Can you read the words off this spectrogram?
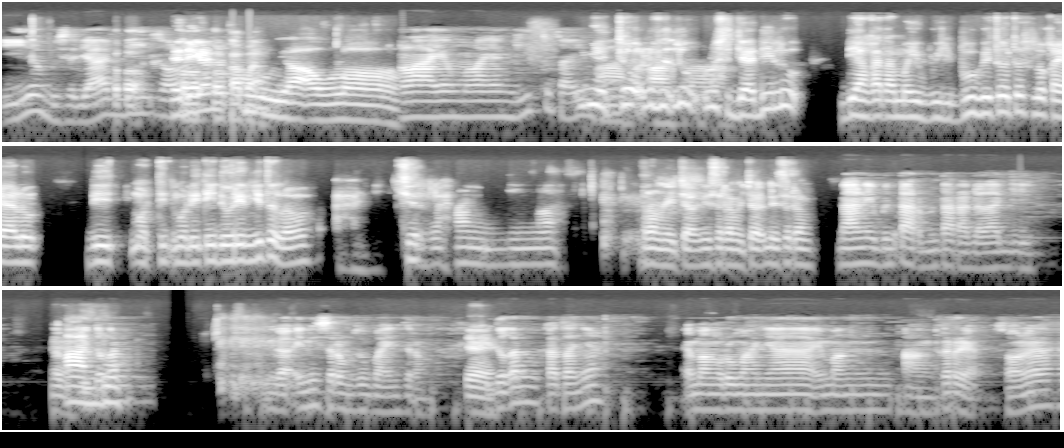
iya bisa jadi Kalau- Jadi kan- kalau kapan? Oh, ya Allah. melayang melayang gitu tadi Iya, Cok, lu, lu, lu sejadi lu diangkat sama ibu-ibu gitu, terus lu kayak lu di, mau, ti- mau ditidurin gitu loh. Anjir lah. Anjing lah. Serem nih, Cok. Ini serem, Cok. Ini serem. nah nih bentar bentar ada lagi nah, itu Aduh. kan nggak ini serem sumpah ini serem Ya, ya. itu kan katanya emang rumahnya emang angker ya soalnya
